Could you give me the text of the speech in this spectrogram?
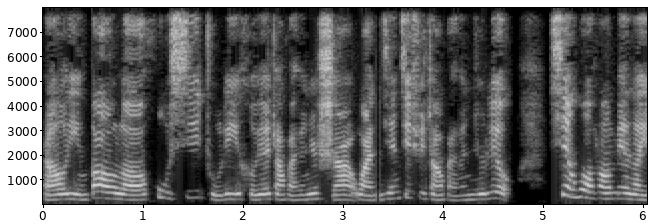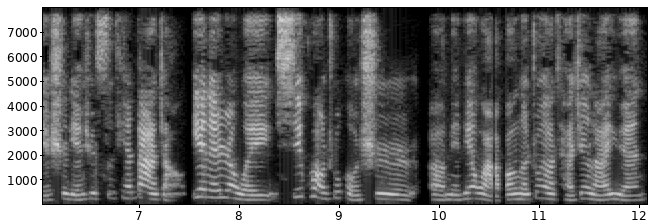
然后引爆了沪锡主力合约涨百分之十二，晚间继续涨百分之六。现货方面呢，也是连续四天大涨。业内认为，锡矿出口是呃缅甸佤邦的重要财政来源，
